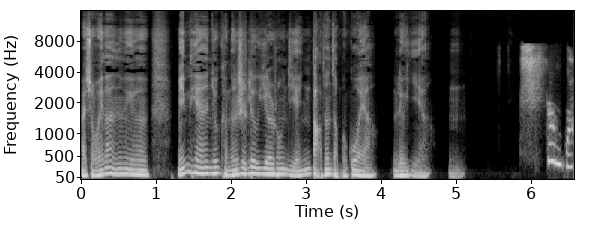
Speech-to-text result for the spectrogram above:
哎，小坏蛋，那个明天就可能是六一儿童节，你打算怎么过呀？六一啊，嗯，上班。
